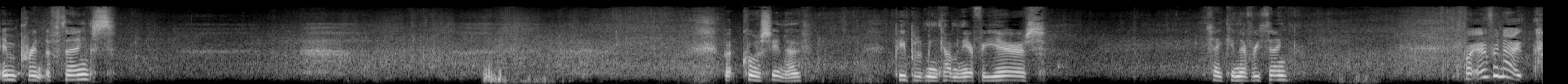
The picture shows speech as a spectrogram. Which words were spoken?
Imprint of things. But of course, you know, people have been coming here for years, taking everything. Right, over and out.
